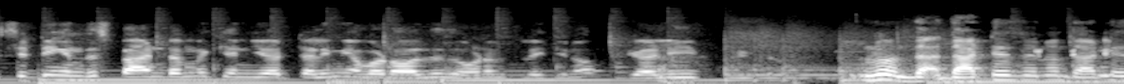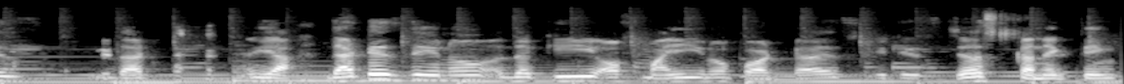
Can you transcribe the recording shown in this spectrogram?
sitting in this pandemic and you're telling me about all this Onam, like you know, really. no that, that is you know that is that yeah that is the you know the key of my you know podcast it is just connecting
